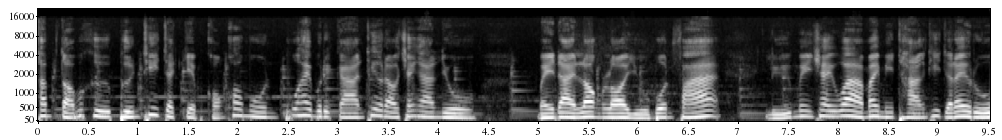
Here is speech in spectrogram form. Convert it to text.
คำตอบก็คือพื้นที่จัดเก็บของข้อมูลผู้ให้บริการที่เราใช้งานอยู่ ไม่ได้ล่องลอยอยู่บนฟ้า หรือไม่ใช่ว่าไม่มีทางที่จะได้รู้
